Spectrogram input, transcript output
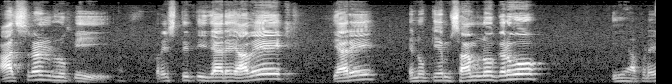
આચરણ રૂપી. પરિસ્થિતિ જ્યારે આવે, ત્યારે એનો કેમ સામનો કરવો, એ આપણે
